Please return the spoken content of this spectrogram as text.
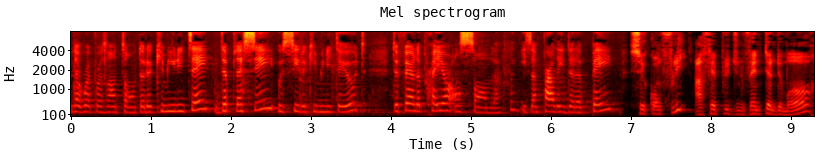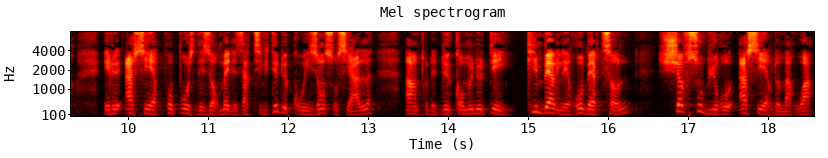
les représentants de la communauté, déplacés aussi la communauté haute, de faire la prière ensemble. Ils ont parlé de la paix. Ce conflit a fait plus d'une vingtaine de morts et le HCR propose désormais des activités de cohésion sociale entre les deux communautés. Kimberley Robertson, chef sous-bureau HCR de Marois,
